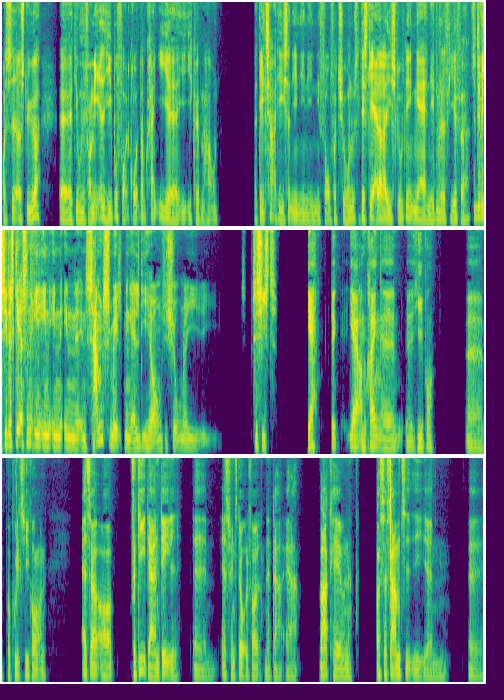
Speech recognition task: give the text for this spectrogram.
og sidder og styrer øh, de uniformerede Hibo-folk rundt omkring i, øh, i, i København. Og deltager de i sådan en, en, en form for turnus. Og det sker allerede i slutningen af 1944. Så det vil sige, der sker sådan en, en, en, en, en sammensmeltning af alle de her organisationer i, til sidst. Ja, det, ja, omkring øh, øh Hippo Hipo øh, på politigården. Altså, og fordi der er en del øh, af Svend Stål-folkene, der er vagthavende, og så samtidig øh, øh,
